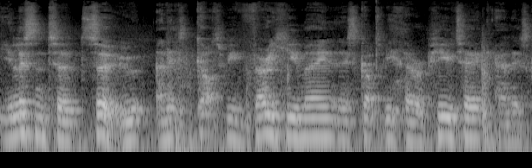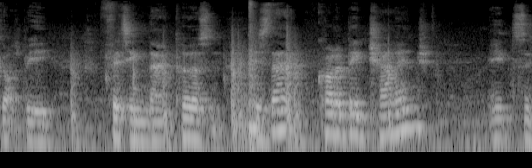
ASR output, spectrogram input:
you listen to Sue and it's got to be very humane and it's got to be therapeutic and it's got to be fitting that person. Is that quite a big challenge? It's a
